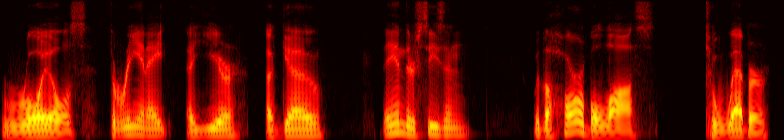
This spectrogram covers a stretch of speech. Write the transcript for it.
Royals. Three and eight a year ago. They end their season with a horrible loss to Webber,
